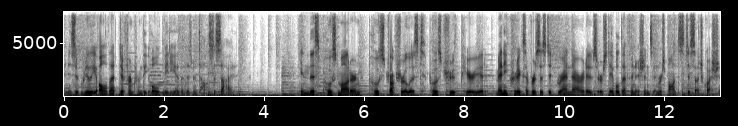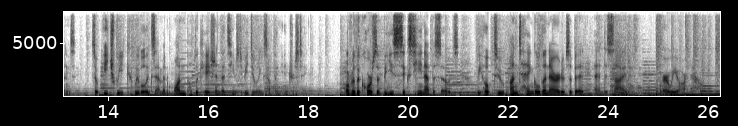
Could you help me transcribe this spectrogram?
And is it really all that different from the old media that has been tossed aside? In this postmodern, post structuralist, post truth period, many critics have resisted grand narratives or stable definitions in response to such questions. So each week, we will examine one publication that seems to be doing something interesting. Over the course of these 16 episodes, we hope to untangle the narratives a bit and decide where we are now.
